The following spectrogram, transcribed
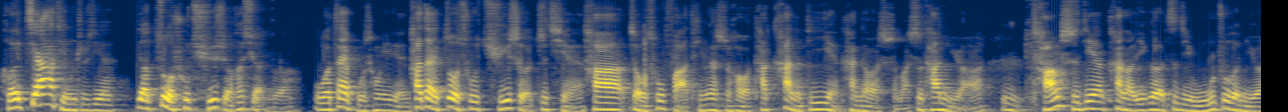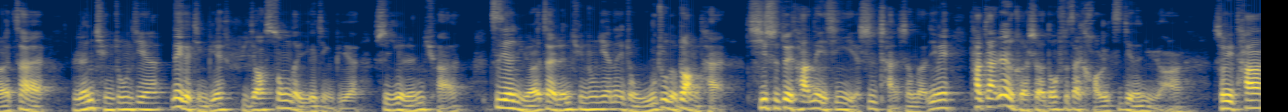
和家庭之间要做出取舍和选择。我再补充一点，他在做出取舍之前，他走出法庭的时候，他看的第一眼看到的是什么？是他女儿。嗯，长时间看到一个自己无助的女儿在人群中间，那个景别比较松的一个景别，是一个人权。自己的女儿在人群中间那种无助的状态，其实对他内心也是产生的，因为他干任何事都是在考虑自己的女儿，所以他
